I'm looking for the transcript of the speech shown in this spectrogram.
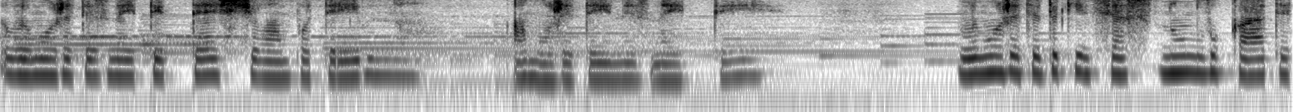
Ви можете знайти те, що вам потрібно, а можете і не знайти. Ви можете до кінця сну блукати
